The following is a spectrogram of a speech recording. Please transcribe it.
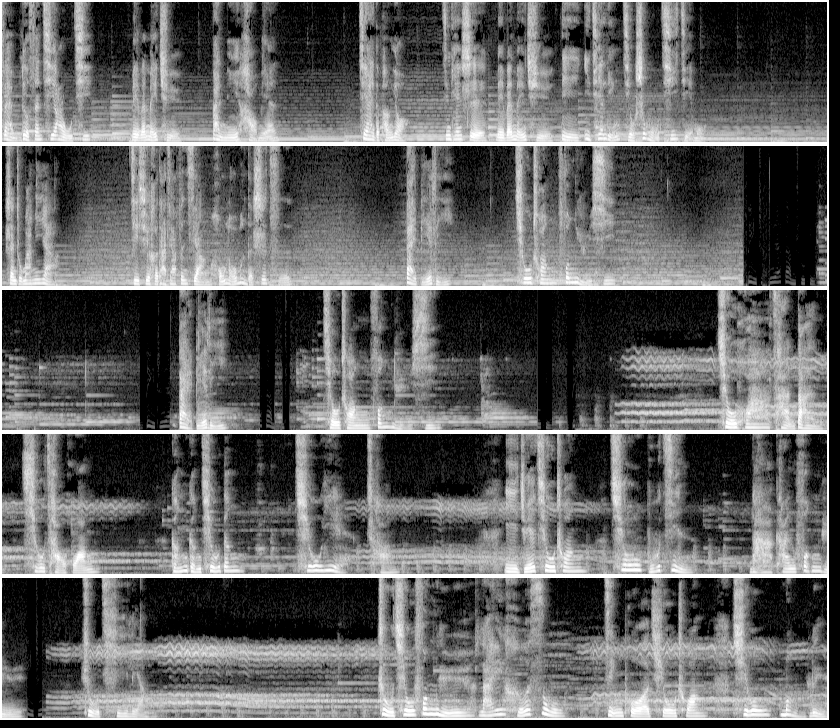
FM 六三七二五七，美文美曲伴你好眠。亲爱的朋友，今天是美文美曲第一千零九十五期节目。山竹妈咪呀，继续和大家分享《红楼梦》的诗词。待别离，秋窗风雨夕。别离，秋窗风雨夕。秋花惨淡，秋草黄，耿耿秋灯。秋夜长，已觉秋窗秋不尽，哪堪风雨助凄凉？祝秋风雨来何宿？惊破秋窗秋梦绿。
